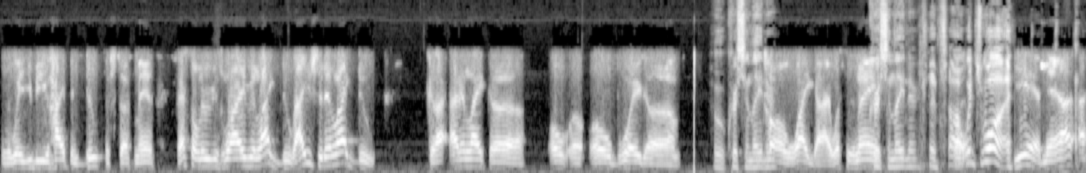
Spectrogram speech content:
and the way you be hyping Duke and stuff, man, that's the only reason why I even like Duke. I used to didn't like Duke because I, I didn't like uh old uh, old boy um Who, Christian Laettner? tall white guy. What's his name? Christian Laettner? Oh, which one? Yeah, man. I, I,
